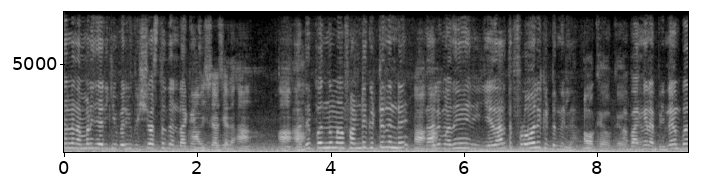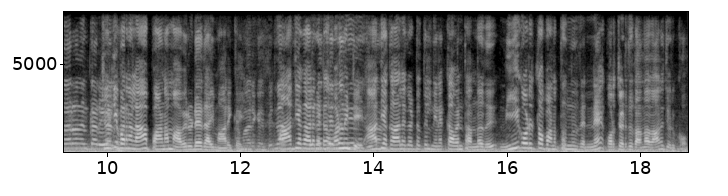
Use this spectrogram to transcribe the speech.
തന്നെ നമ്മൾ വിചാരിക്കും ഇവർക്ക് വിശ്വസ്തത ആ ഉണ്ടാക്കാൻ വിശ്വാസ്യത. അതിപ്പോ ആ. ഫണ്ട് കിട്ടുന്നുണ്ട്. എന്നാലും അത് യഥാർത്ഥ ഫ്ലോയിൽ കിട്ടുന്നില്ല. ഓക്കെ ഓക്കെ അപ്പൊ അങ്ങനെ പിന്നെ വേറെ ചുരുക്കി പറഞ്ഞാൽ ആ പണം അവരുടേതായി മാറിക്കഴിഞ്ഞു. ആദ്യ കാലഘട്ടം വൺ മിനിറ്റ് ആദ്യ കാലഘട്ടത്തിൽ നിനക്ക് അവൻ തന്നത് നീ കൊടുത്ത പണത്തിൽ നിന്ന് തന്നെ കുറച്ചെടുത്ത് തന്നതാണ് ചുരുക്കം.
